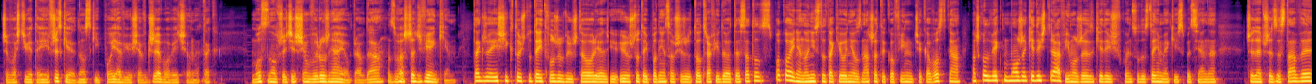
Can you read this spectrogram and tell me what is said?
czy właściwie te wszystkie jednostki pojawiły się w grze, bo wiecie, one tak mocno przecież się wyróżniają, prawda? Zwłaszcza dźwiękiem. Także jeśli ktoś tutaj tworzył już teorię już tutaj podniecał się, że to trafi do ETS-a, to spokojnie, no nic to takiego nie oznacza, tylko film ciekawostka, aczkolwiek może kiedyś trafi, może kiedyś w końcu dostaniemy jakieś specjalne czy lepsze zestawy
